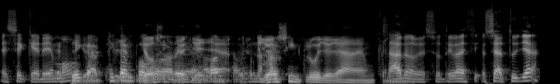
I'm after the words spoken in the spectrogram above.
ese queremos. Explica. Yo- explica un yo- yo- poco, yo- a ver, yo- ya- avanza, avanza. yo os incluyo ya, aunque Claro, eso te iba a decir. O sea, tú ya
